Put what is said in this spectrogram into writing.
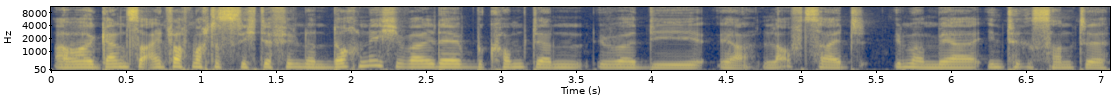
aber ganz so einfach macht es sich der Film dann doch nicht, weil der bekommt dann über die ja, Laufzeit immer mehr interessante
